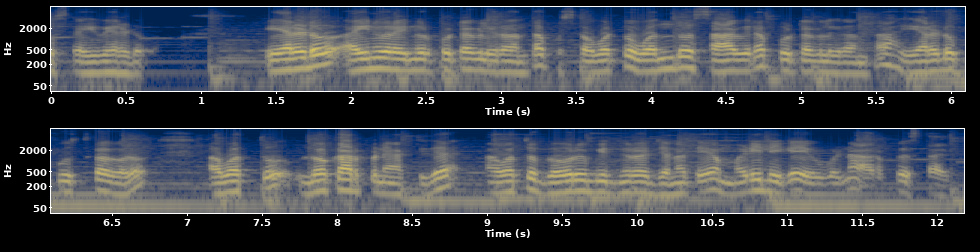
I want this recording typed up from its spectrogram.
ಪುಸ್ತಕ ಇವೆರಡು. ಎರಡು ಐನೂರ ಐನೂರು ಪುಟಗಳಿರುವಂತ ಪುಸ್ತಕ, ಒಟ್ಟು ಒಂದು ಸಾವಿರ ಪುಟಗಳಿರೋಂಥ ಎರಡು ಪುಸ್ತಕಗಳು ಅವತ್ತು ಲೋಕಾರ್ಪಣೆ ಆಗ್ತಿದೆ. ಅವತ್ತು ಗೌರಿಬಿದ್ನೂರ ಜನತೆಯ ಮಡಿಲಿಗೆ ಇವುಗಳನ್ನ ಅರ್ಪಿಸ್ತಾ ಇದೆ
